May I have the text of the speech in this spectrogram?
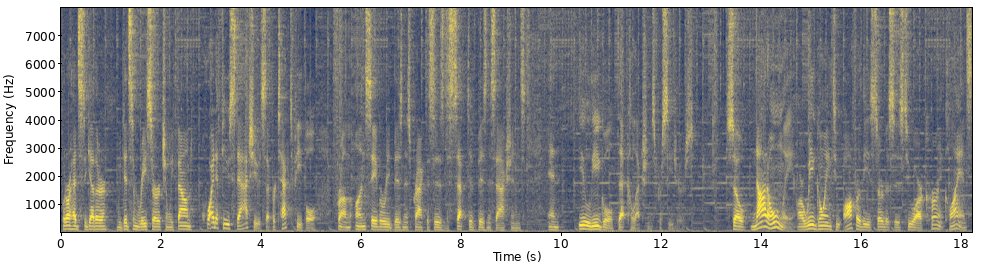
put our heads together, we did some research, and we found quite a few statutes that protect people from unsavory business practices, deceptive business actions, and illegal debt collections procedures. So not only are we going to offer these services to our current clients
